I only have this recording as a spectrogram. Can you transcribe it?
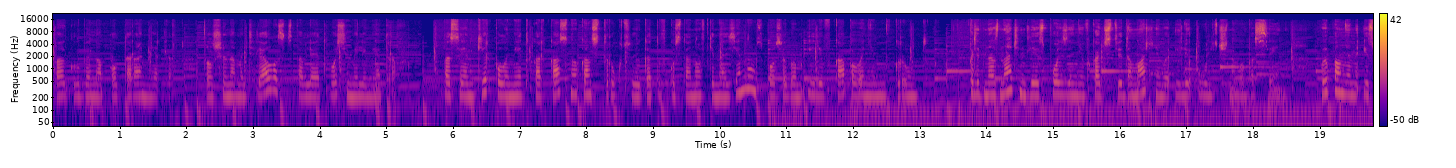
2, глубина 1,5 метра. Толщина материала составляет 8 мм. Бассейн Кирпол имеет каркасную конструкцию и готов к установке наземным способом или вкапыванием в грунт предназначен для использования в качестве домашнего или уличного бассейна. Выполнен из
